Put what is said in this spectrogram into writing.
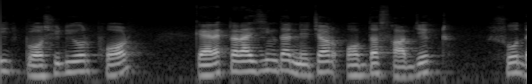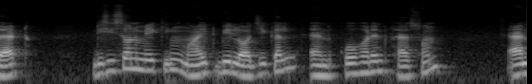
is procedure for characterising the nature of the subject so that decision making might be logical and coherent fashion and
